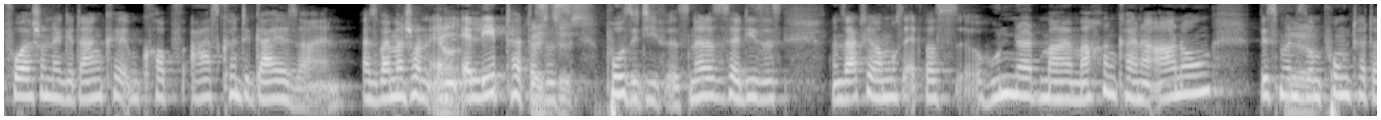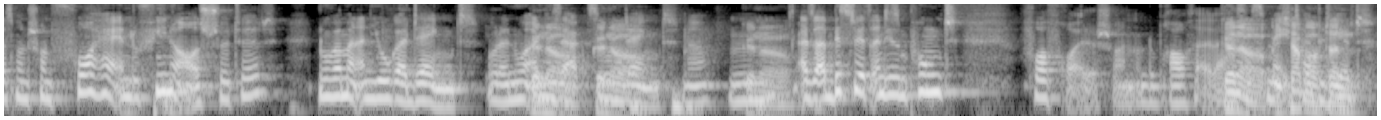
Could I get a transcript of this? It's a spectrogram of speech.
vorher schon der Gedanke im Kopf, ah, es könnte geil sein. Also weil man schon er, Ja, erlebt hat, dass es richtig. positiv ist. Ne? Das ist ja dieses, man sagt ja, man muss etwas hundertmal machen, keine Ahnung, bis man Ja. so einen Punkt hat, dass man schon vorher Endorphine ausschüttet, nur wenn man an Yoga denkt oder nur an Genau, diese Aktion genau. denkt. Ne? Mhm. Genau. Also bist du jetzt an diesem Punkt Vorfreude schon und du brauchst also Genau, es mehr ich habe auch dann, etabliert.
